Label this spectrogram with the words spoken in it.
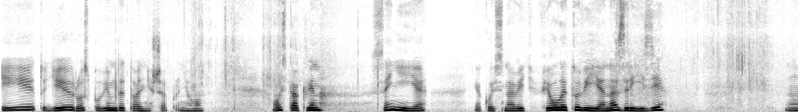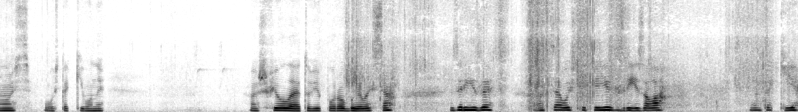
і тоді розповім детальніше про нього. Ось так він синіє, якось навіть фіолетовіє на зрізі. Ось, ось такі вони аж фіолетові поробилися зрізи. А це ось тільки їх зрізала. Ось такі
